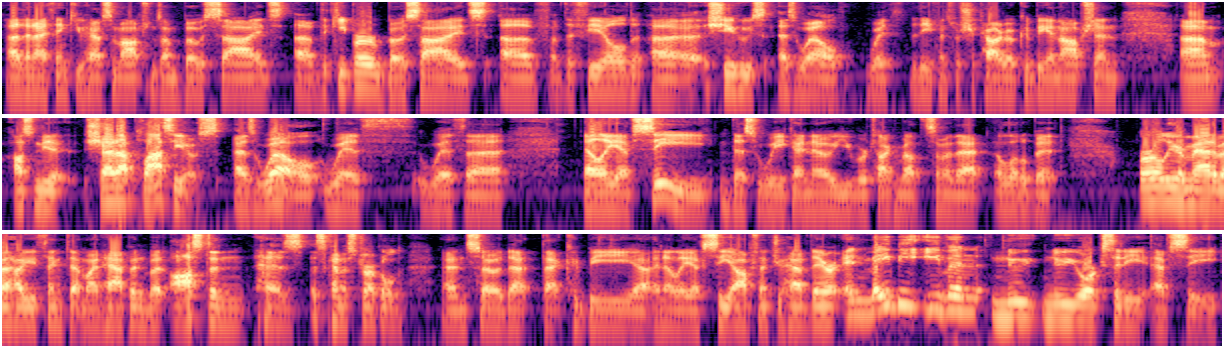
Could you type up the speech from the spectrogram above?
uh, then I think you have some options on both sides of the keeper, both sides of, of the field. Uh, Czichos as well with the defense for Chicago could be an option. Um, also need to shout out Palacios as well with with uh, LAFC this week. I know you were talking about some of that a little bit earlier, Matt, about how you think that might happen, but Austin has has kind of struggled, and so that that could be uh, an LAFC option that you have there, and maybe even New New York City FC.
